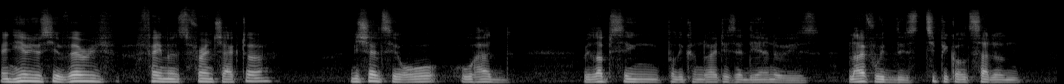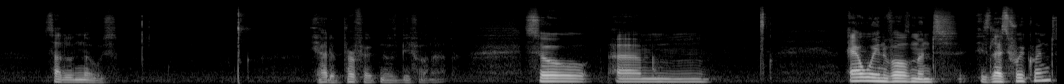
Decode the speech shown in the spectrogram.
and here you see a very famous French actor, Michel Serrault, who had relapsing polychondritis at the end of his life with this typical saddle, saddle nose. He had a perfect nose before that. So um, airway involvement is less frequent,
